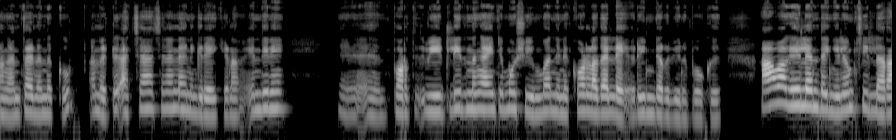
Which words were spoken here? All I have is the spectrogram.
അങ്ങനെ തന്നെ നിൽക്കും. എന്നിട്ട് അച്ഛാ അച്ഛനെ അനുഗ്രഹിക്കണം. എന്തിന്? പുറത്ത് വീട്ടിലിരുന്ന് കഴിഞ്ഞിട്ട് മുഷിയുമ്പോൾ നിനക്കുള്ളതല്ലേ ഒരു ഇന്റർവ്യൂവിന് പോക്ക്. ആ വകയിൽ എന്തെങ്കിലും ചില്ലറ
